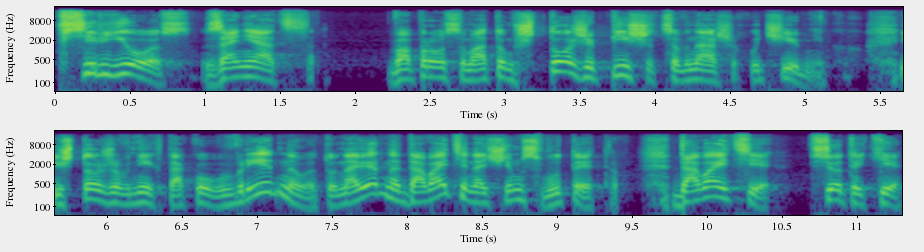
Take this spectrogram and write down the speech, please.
всерьез заняться вопросом о том, что же пишется в наших учебниках и что же в них такого вредного, то, наверное, давайте начнем с вот этого. Давайте все-таки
